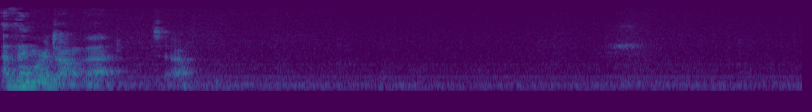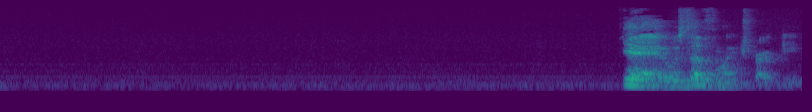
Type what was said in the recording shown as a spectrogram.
I think we're done with that. So. Yeah, it was definitely tricky.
